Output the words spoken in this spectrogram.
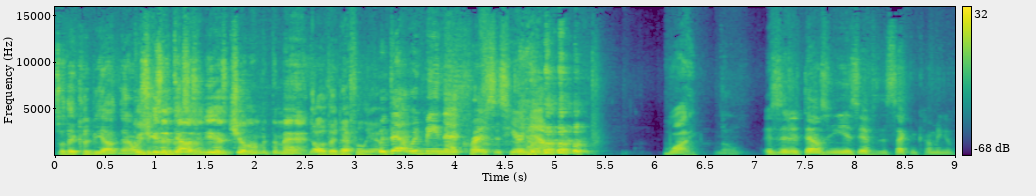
So they could be out now. because you get a thousand years chilling with the man. Oh, they definitely have. But that would mean that Christ is here now. Why? No. Isn't it a thousand years after the second coming of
